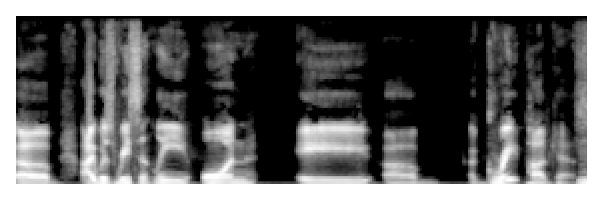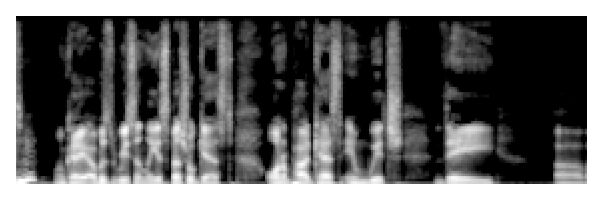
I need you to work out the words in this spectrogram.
uh, I was recently on a uh, a great podcast. Okay, I was recently a special guest on a podcast in which they uh,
